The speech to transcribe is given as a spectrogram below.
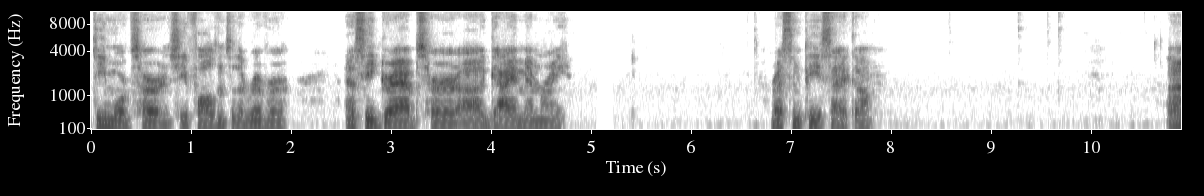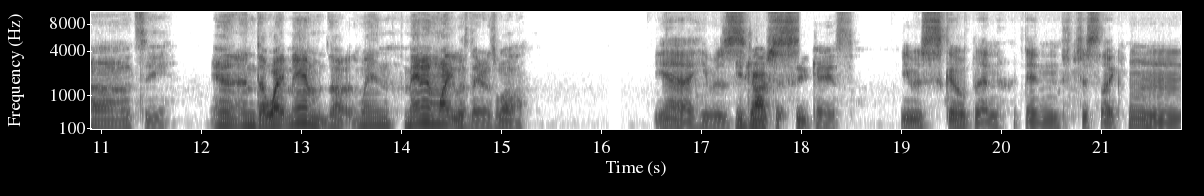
demorphs her, and she falls into the river as he grabs her uh Gaia memory. Rest in peace, Saeko. Uh let's see. And and the white man the when man in white was there as well. Yeah, he was. He dropped his suitcase. He was scoping and just like, hmm.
